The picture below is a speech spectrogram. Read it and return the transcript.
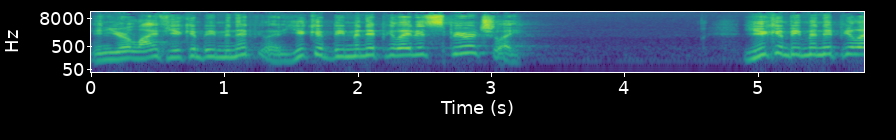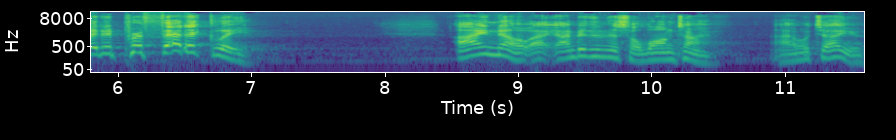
In your life, you can be manipulated. You could be manipulated spiritually. You can be manipulated prophetically. I know, I, have been in this a long time. I will tell you,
